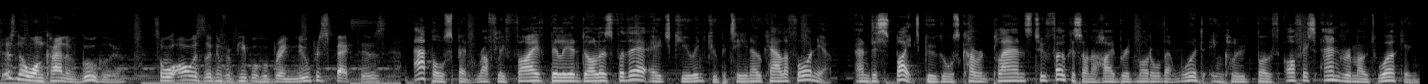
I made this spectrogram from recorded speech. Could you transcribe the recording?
There's no one kind of Googler, so we're always looking for people who bring new perspectives. Apple spent roughly $5 billion for their HQ in Cupertino, California. And despite Google's current plans to focus on a hybrid model that would include both office and remote working,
